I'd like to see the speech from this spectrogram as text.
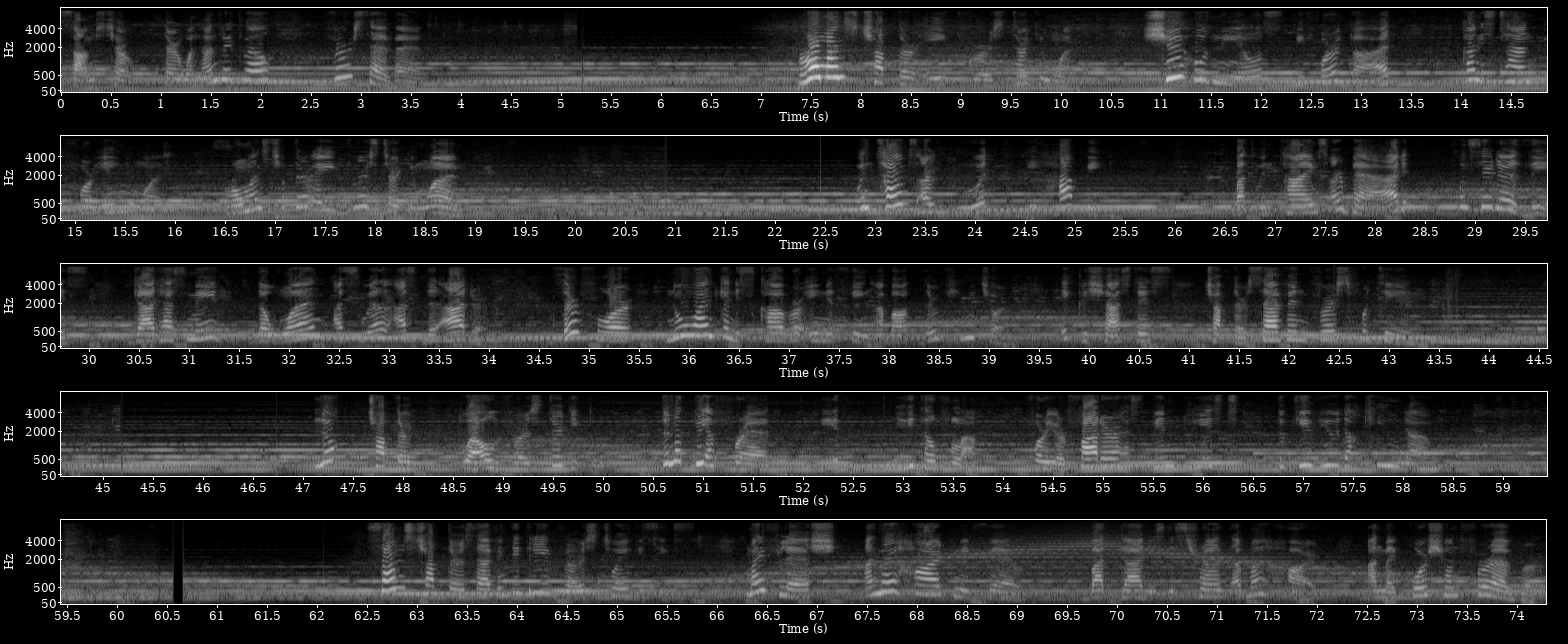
Psalms chapter 112 verse 7 Romans chapter 8 verse 31 She who kneels before God can stand before anyone. Romans chapter 8 verse 31 Times are good, be happy. But when times are bad, consider this God has made the one as well as the other. Therefore, no one can discover anything about their future. Ecclesiastes chapter 7 verse 14. Luke chapter 12 verse 32. Do not be afraid, little flock, for your Father has been pleased to give you the kingdom. Psalms chapter 73 verse 26 My flesh and my heart may fail, but God is the strength of my heart and my portion forever.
